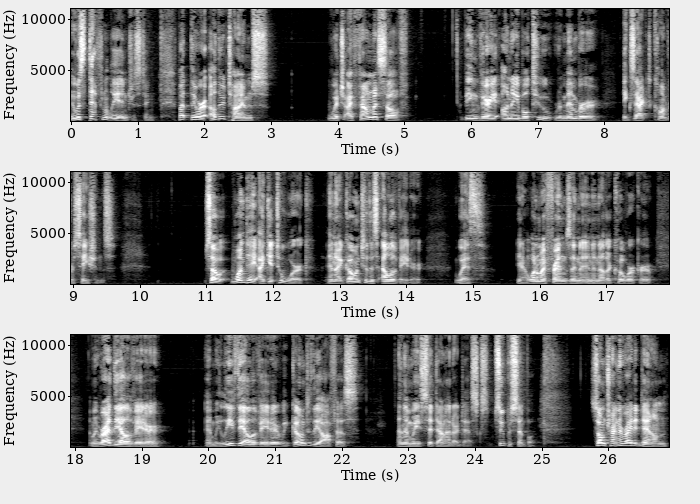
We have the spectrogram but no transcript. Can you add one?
it was definitely interesting. But there were other times which I found myself being very unable to remember exact conversations. So one day I get to work and I go into this elevator with, you know, one of my friends and, and another coworker, and we ride the elevator, and we leave the elevator, we go into the office, and then we sit down at our desks. Super simple. So I'm trying to write it down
